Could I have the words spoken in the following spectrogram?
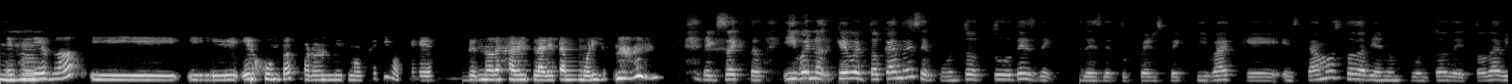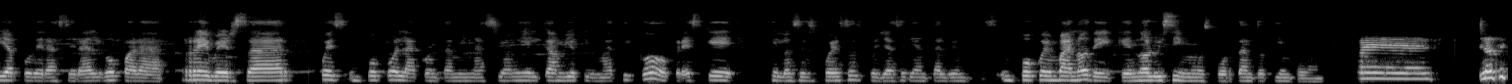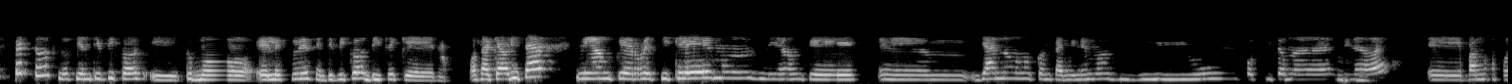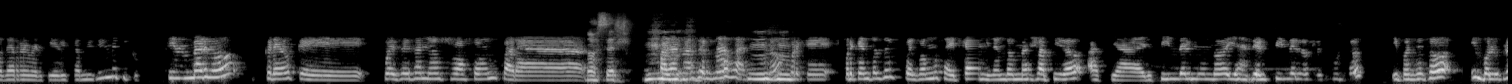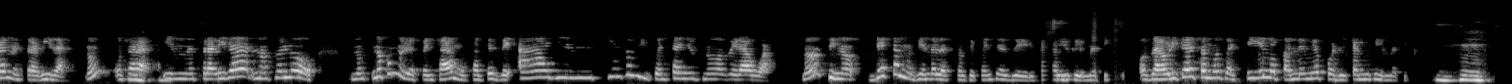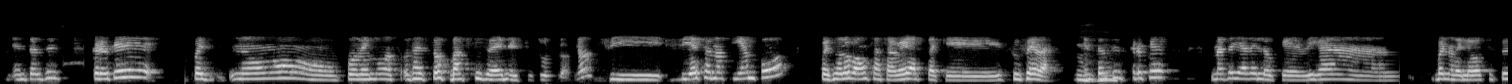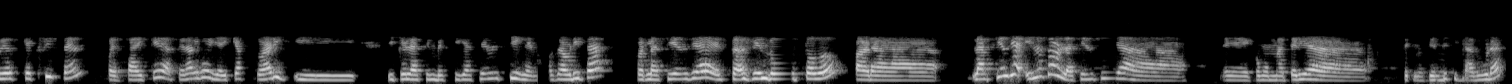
es unirnos y, ir juntos por un mismo objetivo, que es no dejar el planeta morir. Exacto. Y bueno, qué bueno, tocando ese punto, tú desde desde tu perspectiva que estamos todavía en un punto de todavía poder hacer algo para reversar pues un poco la contaminación y el cambio climático o crees que, que los esfuerzos pues ya serían tal vez un poco en vano de que no lo hicimos por tanto tiempo antes? Pues los expertos, los científicos y como el estudio científico dice que no. O sea que ahorita ni aunque reciclemos, ni aunque em, ya no contaminemos ni un poquito más ni nada, eh, vamos a poder revertir el cambio climático. Sin embargo, creo que pues esa no es razón para no hacer, para no hacer nada, ¿no? Porque, porque entonces pues vamos a ir caminando más rápido hacia el fin del mundo y hacia el fin de los recursos y pues eso involucra nuestra vida, ¿no? O sea, y nuestra vida no solo, no, no como lo pensábamos antes de, ay, en 150 años no va a haber agua, ¿no? Sino ya estamos viendo las consecuencias del cambio climático. O sea, ahorita estamos aquí en la pandemia por el cambio climático. Entonces, creo que pues no podemos, o sea, esto va a suceder en el futuro, ¿no? Si, si eso no tiempo, pues no lo vamos a saber hasta que suceda. Entonces creo que más allá de lo que digan, bueno, de los estudios que existen, pues hay que hacer algo y hay que actuar y, y, que las investigaciones siguen. O sea, ahorita, pues la ciencia está haciendo todo para la ciencia, y no solo la ciencia eh, como materia tecnocientífica dura,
